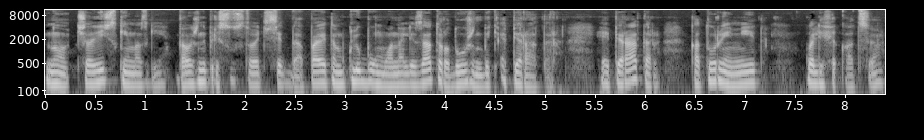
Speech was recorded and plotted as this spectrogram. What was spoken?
но человеческие мозги должны присутствовать всегда. Поэтому к любому анализатору должен быть оператор. И оператор, который имеет квалификацию.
